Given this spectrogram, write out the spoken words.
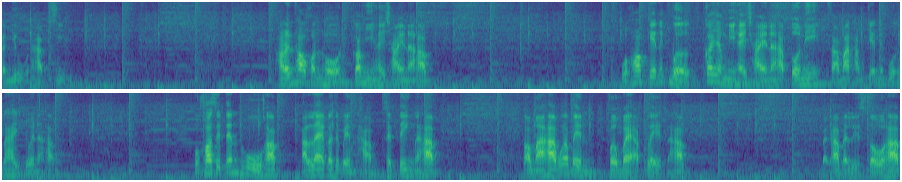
กันอยู่นะครับคีย์ parental control ก็มีให้ใช้นะครับ หัวข้อ gate network ก็ยังมีให้ใช้นะครับ ตัวนี้สามารถทำ gate network ได้อีกด้วยนะครับ หัวข้อ system tool ครับ อันแรกก็จะเป็นทำ setting นะครับ ต่อมาครับก็เป็น firmware upgrade นะครับ backup and restore ครับ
